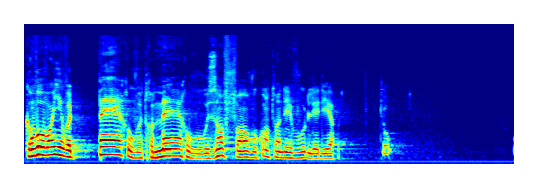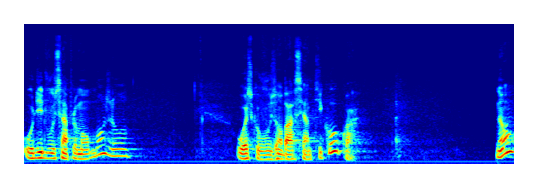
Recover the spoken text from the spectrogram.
Quand vous voyez votre père ou votre mère ou vos enfants, vous contentez-vous de les dire tout? Ou dites-vous simplement bonjour? Ou est-ce que vous embrassez un petit coup, quoi? Non?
